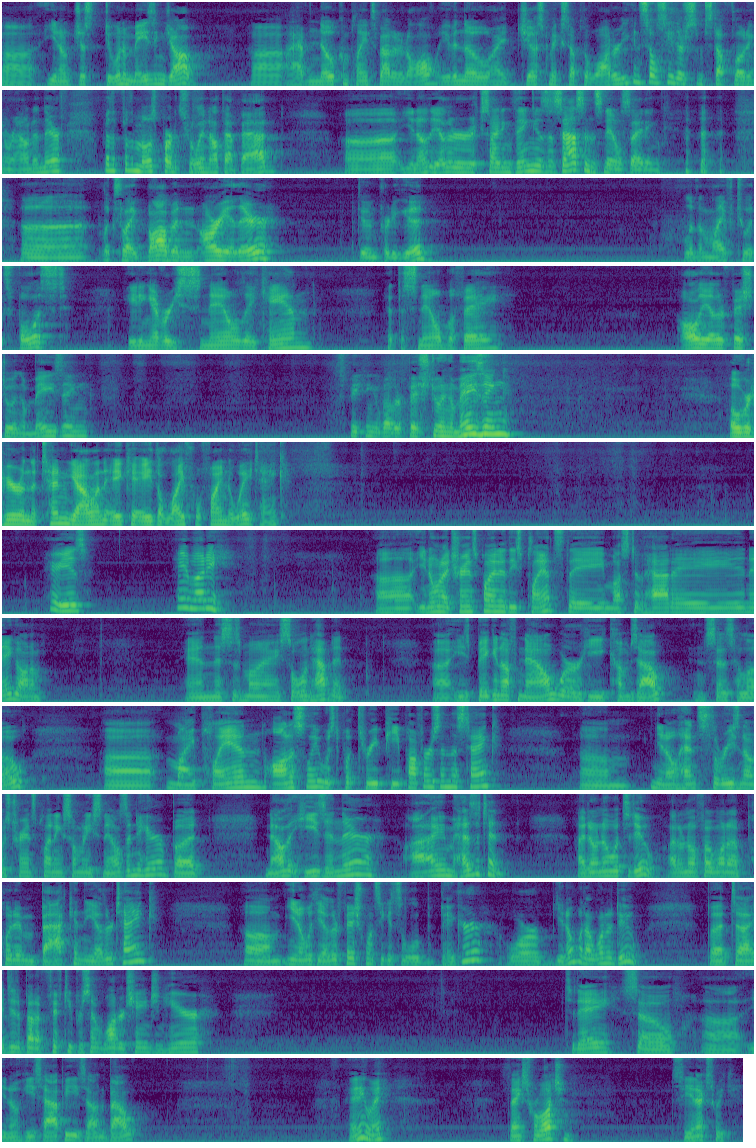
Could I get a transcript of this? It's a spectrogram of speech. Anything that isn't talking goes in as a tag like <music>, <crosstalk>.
Uh, you know, just do an amazing job. Uh, I have no complaints about it at all, even though I just mixed up the water. You can still see there's some stuff floating around in there, but for the most part, it's really not that bad. Uh, you know, the other exciting thing is assassin snail sighting. <laughs> uh, looks like Bob and Aria there, doing pretty good. Living life to its fullest, eating every snail they can at the snail buffet. All the other fish doing amazing. Speaking of other fish doing amazing, over here in the 10 gallon, aka the Life Will Find a Way tank. Here he is. Hey, buddy. Uh, you know, when I transplanted these plants, they must have had a, an egg on them. And this is my sole inhabitant. Uh, he's big enough now where he comes out and says hello. Uh, my plan, honestly, was to put three pea puffers in this tank. Um, you know, hence the reason I was transplanting so many snails into here. But now that he's in there, I'm hesitant. I don't know what to do. I don't know if I want to put him back in the other tank, um, you know, with the other fish once he gets a little bit bigger, or, you know, what I want to do. But uh, I did about a 50% water change in here today. So uh, you know, he's happy. He's out and about. Anyway, thanks for watching. See you next week.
